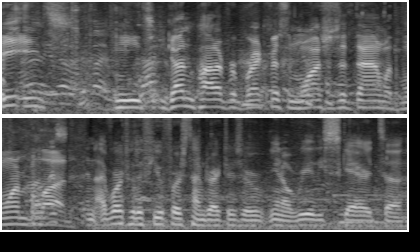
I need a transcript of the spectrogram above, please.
he eats, he eats gunpowder for breakfast and washes it down with warm blood. And I've worked with a few first-time directors who are, you know, really scared to,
